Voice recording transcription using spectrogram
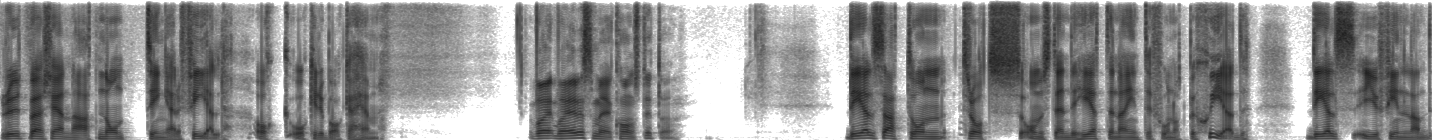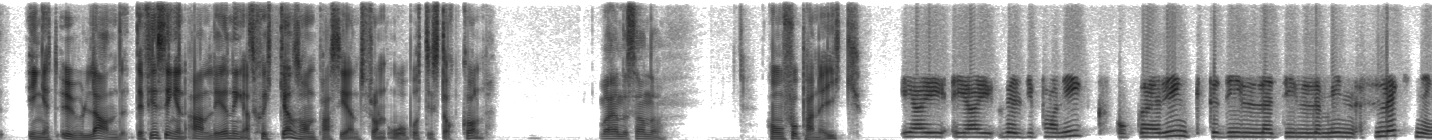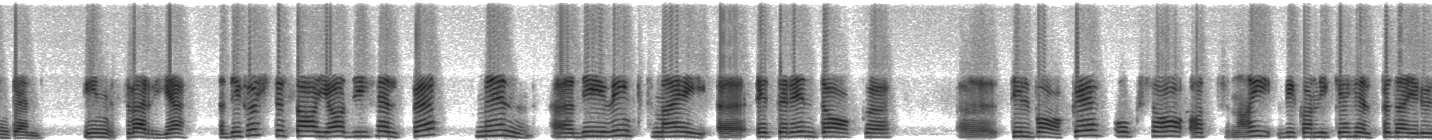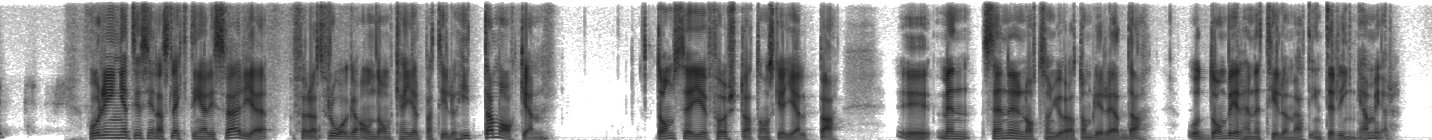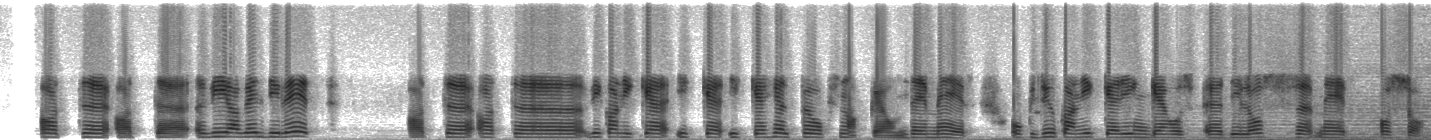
Rut börjar känna att någonting är fel och åker tillbaka hem. Vad, vad är det som är konstigt då? Dels att hon trots omständigheterna inte får något besked. Dels är ju Finland inget u-land. Det finns ingen anledning att skicka en sån patient från Åbo till Stockholm. Vad händer sen då? Hon får panik. Jag, jag är väldigt panik och har ringt till, till min släkting i Sverige. De första sa ja, de hjälper, men uh, de ringt mig uh, efter en dag tillbaka och sa att nej, vi kan inte hjälpa dig ut. Hon ringer till sina släktingar i Sverige för att fråga om de kan hjälpa till att hitta maken. De säger först att de ska hjälpa, eh, men sen är det något som gör att de blir rädda. Och de ber henne till och med att inte ringa mer. Att, eh, att eh, vi är väldigt rädda att, eh, att eh, vi kan inte, inte, inte hjälpa och snacka om det mer. Och du kan inte ringa hos, uh, till oss mer också.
